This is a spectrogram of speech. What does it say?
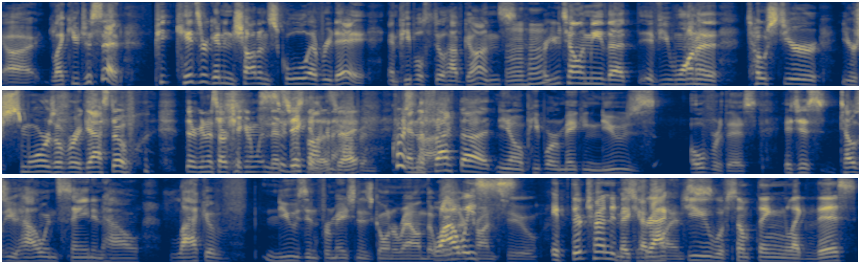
Uh, like you just said, p- kids are getting shot in school every day, and people still have guns. Mm-hmm. Are you telling me that if you want to toast your your s'mores over a gas stove, they're going to start taking? That's just not going ridiculous, to happen. Of course and not. the fact that you know people are making news over this, it just tells you how insane and how lack of news information is going around the Well, way they're always, trying to. if they're trying to distract headlines. you with something like this,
